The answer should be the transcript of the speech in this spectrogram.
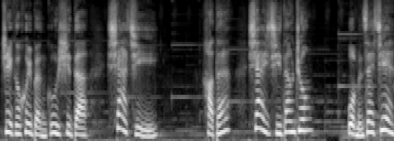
这个绘本故事的下集。好的，下一集当中我们再见。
